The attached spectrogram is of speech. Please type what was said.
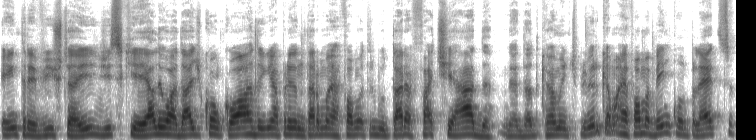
em entrevista aí, disse que ela e o Haddad concordam em apresentar uma reforma tributária fatiada, né? dado que realmente, primeiro que é uma reforma bem complexa,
